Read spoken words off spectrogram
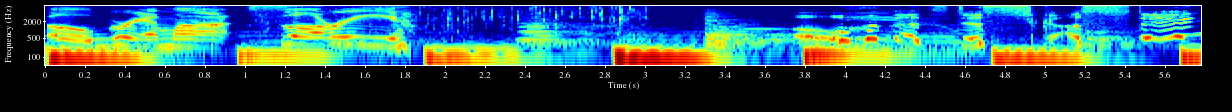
Oh, Grandma, sorry. Oh, that's disgusting.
